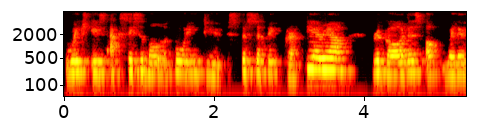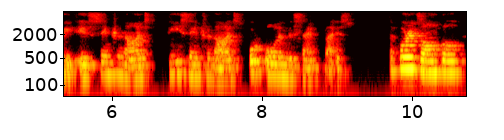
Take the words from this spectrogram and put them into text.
which is accessible according to specific criteria, regardless of whether it is centralized, decentralized, or all in the same place. So for example,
